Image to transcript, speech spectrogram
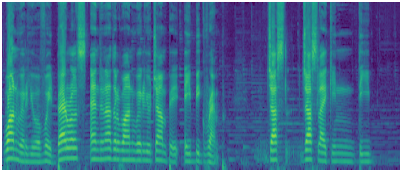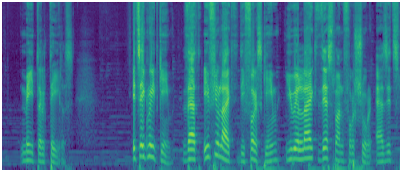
One where you avoid barrels and another one where you jump a, a big ramp. Just, just like in the Mater Tales. It's a great game that if you liked the first game, you will like this one for sure as it's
